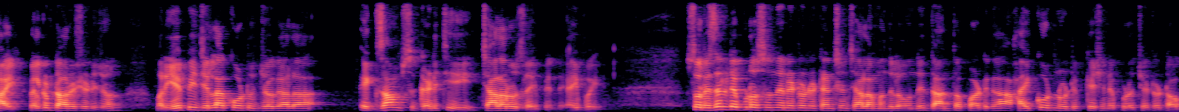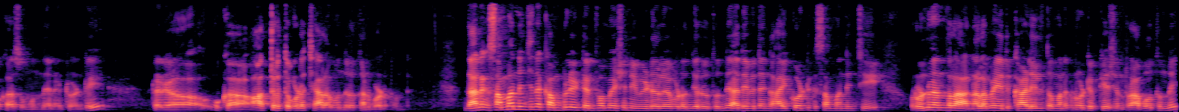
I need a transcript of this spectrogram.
హాయ్ వెల్కమ్ టు ఆరుషెడ్డి జోన్ మరి ఏపీ జిల్లా కోర్టు ఉద్యోగాల ఎగ్జామ్స్ గడిచి చాలా రోజులు అయిపోయింది అయిపోయి. సో రిజల్ట్ ఎప్పుడు వస్తుంది అనేటువంటి టెన్షన్ చాలా మందిలో ఉంది. దాంతోపాటుగా హైకోర్టు నోటిఫికేషన్ ఎప్పుడు వచ్చేటువంటి అవకాశం ఉంది అనేటువంటి ఒక ఆతృత కూడా చాలా మందిలో కనపడుతుంది. దానికి సంబంధించిన కంప్లీట్ ఇన్ఫర్మేషన్ ఈ వీడియోలో ఇవ్వడం జరుగుతుంది. అదేవిధంగా హైకోర్టుకి సంబంధించి రెండు వందల నలభై ఐదు ఖాళీలతో మనకు నోటిఫికేషన్ రాబోతుంది.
